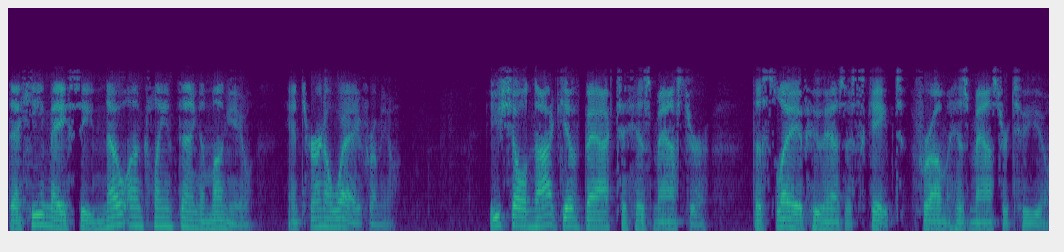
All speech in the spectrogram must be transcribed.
that he may see no unclean thing among you, and turn away from you. You shall not give back to his master the slave who has escaped from his master to you.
